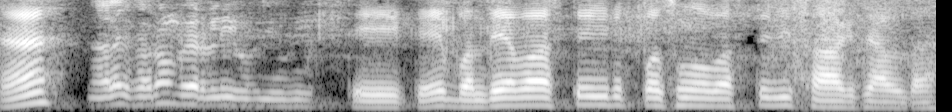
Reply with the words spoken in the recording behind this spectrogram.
ਹੈ? ਨਾਲੇ ਸਰੋਂ ਬਿਰਲੀ ਹੋ ਜੂਗੀ। ਠੀਕ ਹੈ ਬੰਦਿਆਂ ਵਾਸਤੇ ਵੀ ਤੇ ਪਸ਼ੂਆਂ ਵਾਸਤੇ ਵੀ ਸਾਗ ਚੱਲਦਾ।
